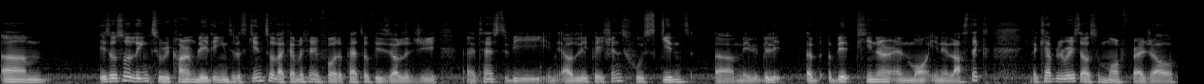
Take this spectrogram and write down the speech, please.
Um, it's also linked to recurrent bleeding into the skin. So, like I mentioned before, the pathophysiology uh, tends to be in elderly patients whose skins uh, may be a, a bit thinner and more inelastic. The capillaries are also more fragile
